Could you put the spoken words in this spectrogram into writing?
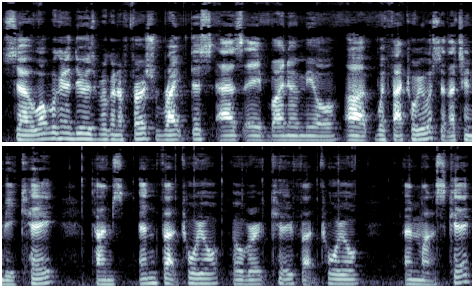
So what we're going to do is we're going to first write this as a binomial uh, with factorial. So that's going to be k times n factorial over k factorial n minus k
